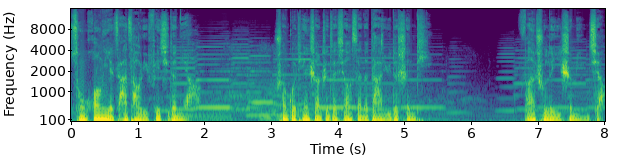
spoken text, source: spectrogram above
从荒野杂草里飞起的鸟，穿过天上正在消散的大鱼的身体，发出了一声鸣叫。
